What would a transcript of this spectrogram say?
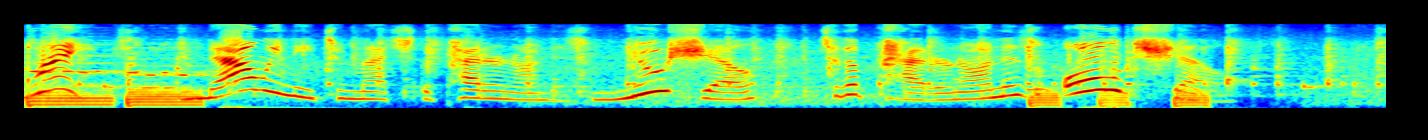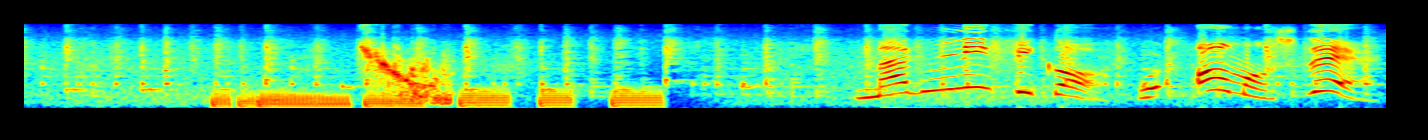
Great! Now we need to match the pattern on his new shell to the pattern on his old shell. Magnifico! We're almost there.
